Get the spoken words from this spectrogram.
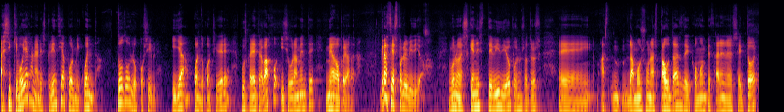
así que voy a ganar experiencia por mi cuenta, todo lo posible, y ya cuando considere buscaré trabajo y seguramente me haga operadora. Gracias por el vídeo. Bueno, es que en este vídeo pues nosotros eh, damos unas pautas de cómo empezar en el sector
